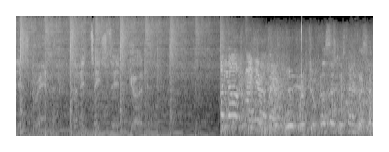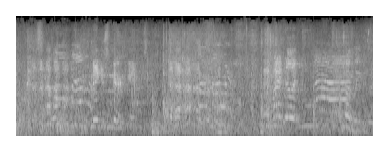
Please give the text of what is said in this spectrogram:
did his grin, and it tasted good. Hello, it's my hero wear. Where's Joe? No such spirit, kid. hey, bye, Dylan. I'm not leaving this.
